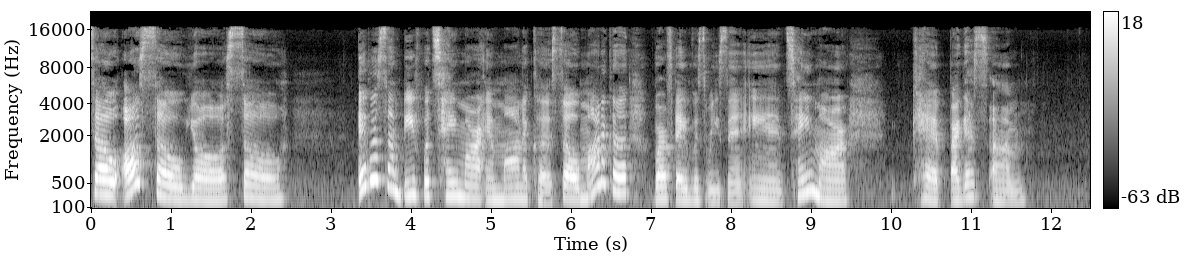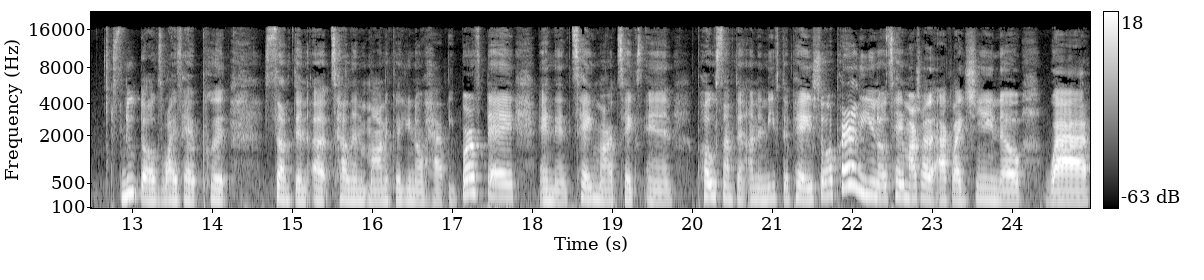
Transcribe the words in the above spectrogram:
So also, y'all, so it was some beef with Tamar and Monica. So Monica' birthday was recent, and Tamar kept, I guess, um, Snoop Dogg's wife had put something up telling Monica, you know, happy birthday, and then Tamar takes and post something underneath the page. So apparently, you know, Tamar tried to act like she didn't know why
